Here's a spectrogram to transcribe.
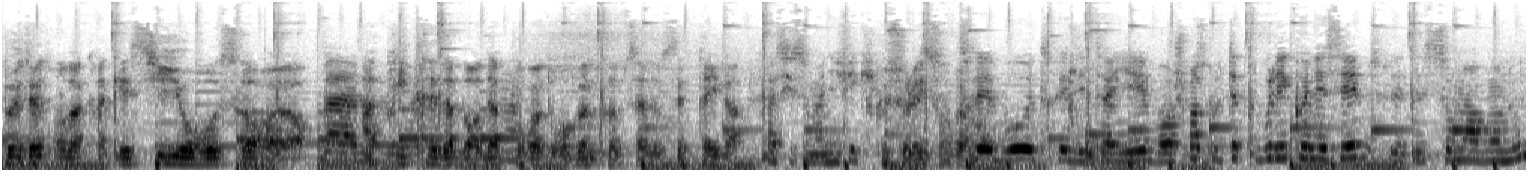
Peut-être on va craquer si on ressort euh, Bah, à prix très abordable Ouais. pour un Drogon comme ça de cette taille là. Parce qu'ils sont magnifiques. Parce que ceux-là ils sont vraiment. Très beaux, très détaillés. Bon, je pense que peut-être que vous les connaissez parce que vous étiez sûrement avant nous.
